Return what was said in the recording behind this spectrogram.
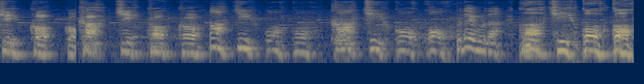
ki ko ko ka ki ko ko Kahki koh koh. Kahki koh koh. Buradayım burada. Kahki ko ko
